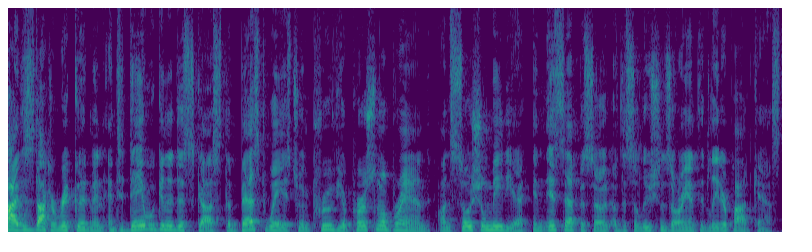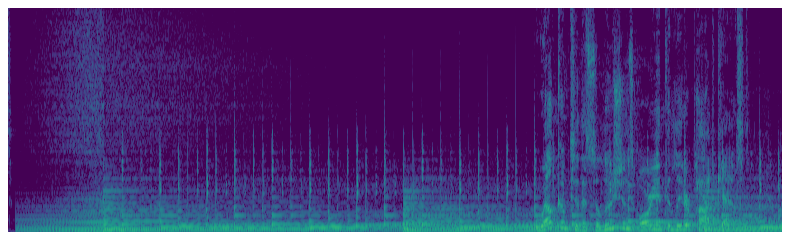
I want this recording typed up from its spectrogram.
Hi, this is Dr. Rick Goodman, and today we're going to discuss the best ways to improve your personal brand on social media in this episode of the Solutions Oriented Leader podcast. Welcome to the Solutions Oriented Leader podcast.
